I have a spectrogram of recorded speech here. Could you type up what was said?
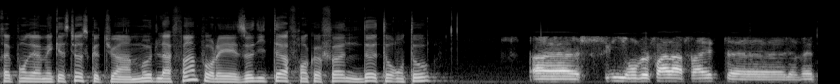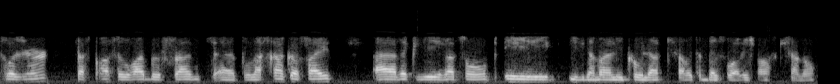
répondu à mes questions. Est-ce que tu as un mot de la fin? Pour les auditeurs francophones de Toronto? Euh, si on veut faire la fête euh, le 23 juin, ça se passe au Harbourfront euh, pour la Francofête avec les Ratons et évidemment les colocs. Ça va être une belle soirée, je pense, qui s'annonce.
